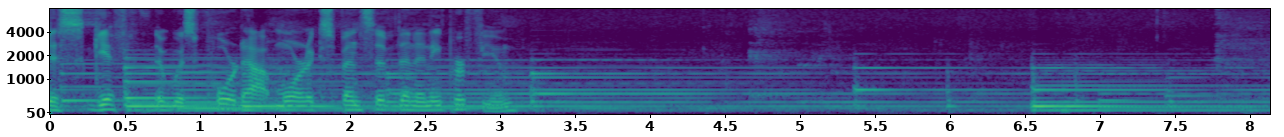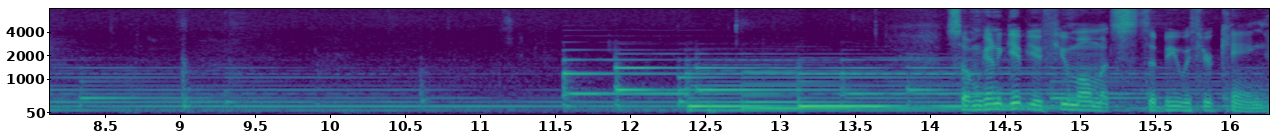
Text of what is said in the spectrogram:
This gift that was poured out more expensive than any perfume. So I'm going to give you a few moments to be with your king.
